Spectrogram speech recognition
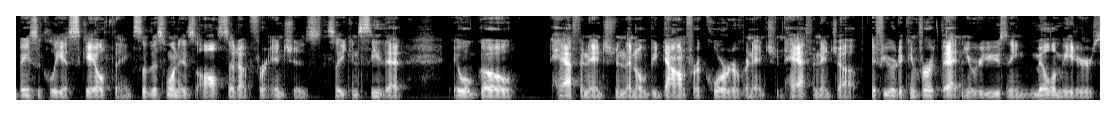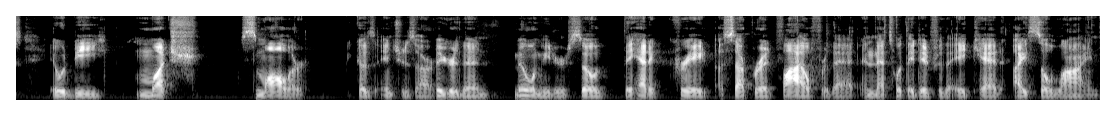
basically a scale thing. So this one is all set up for inches. So you can see that it will go half an inch and then it'll be down for a quarter of an inch and half an inch up. If you were to convert that and you were using millimeters, it would be much smaller because inches are bigger than millimeters. So they had to create a separate file for that, and that's what they did for the ACAD ISO line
